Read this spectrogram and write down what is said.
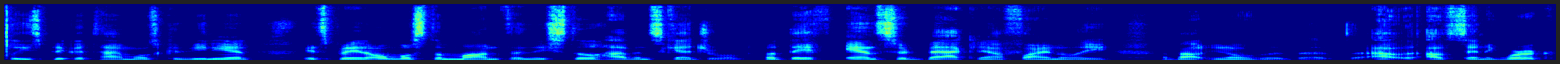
Please pick a time most convenient. It's been almost a month and they still haven't scheduled. But they've answered back now finally about, you know, the, the, the outstanding work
